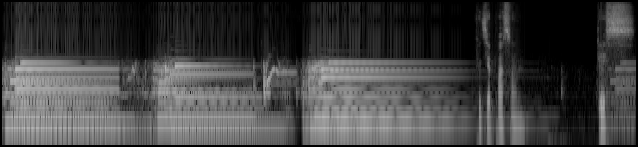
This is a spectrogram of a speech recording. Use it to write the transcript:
プジャパソンです。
